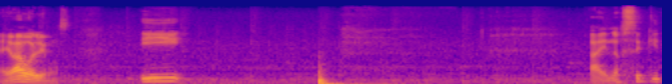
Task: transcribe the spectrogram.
Ahí va, volvemos. Y... Ay, no sé qué...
